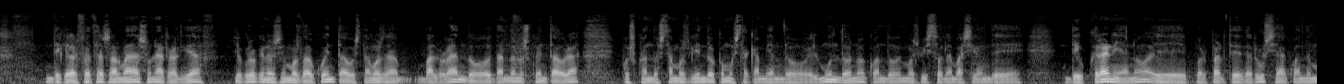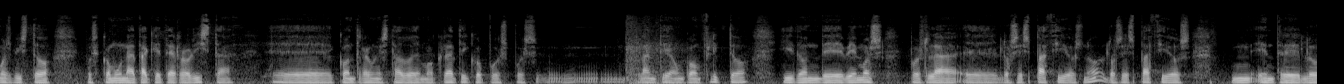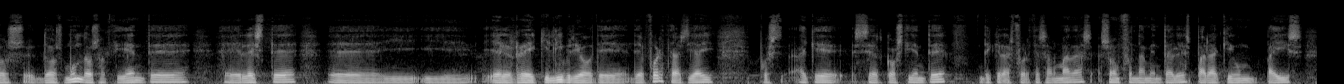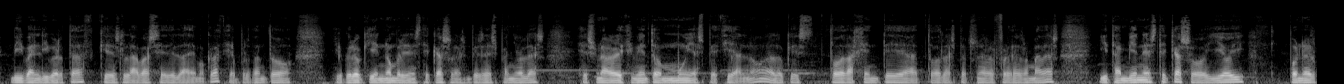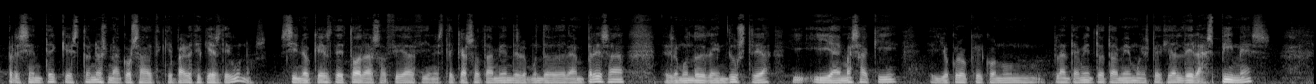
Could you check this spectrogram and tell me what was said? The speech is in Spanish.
de que las Fuerzas Armadas son una realidad. Yo creo que nos hemos dado cuenta o estamos valorando o dándonos cuenta ahora, pues cuando estamos viendo cómo está cambiando el mundo, ¿no? Cuando hemos visto la invasión de, de Ucrania, ¿no? Eh, por parte de Rusia, cuando hemos visto, pues como un ataque terrorista eh, contra un Estado democrático, pues, pues mm, plantea un conflicto y donde vemos pues la, eh, los espacios, ¿no? Los espacios mm, entre los dos mundos, Occidente, el Este eh, y, el reequilibrio de, de fuerzas. Y hay pues hay que ser consciente de que las Fuerzas Armadas son fundamentales para que un país viva en libertad, que es la base de la democracia. Por tanto, yo creo que en nombre, en este caso, de las empresas españolas, es un agradecimiento muy especial ¿no? a lo que es toda la gente, a todas las personas de las Fuerzas Armadas y también en este caso y hoy poner presente que esto no es una cosa que parece que es de unos, sino que es de toda la sociedad y en este caso también del mundo de la empresa, del mundo de la industria y, además aquí yo creo que con un planteamiento también muy especial de las pymes,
